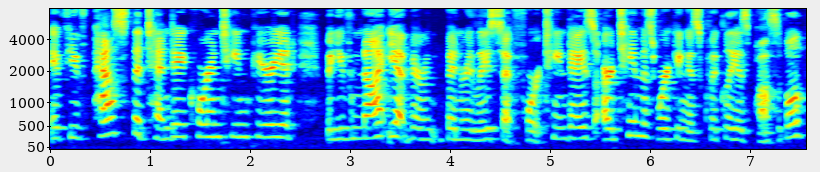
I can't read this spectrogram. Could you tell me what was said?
If you've passed the 10 day quarantine period, but you've not yet been, released at 14 days, our team is working as quickly as possible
